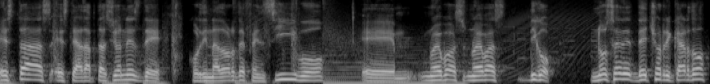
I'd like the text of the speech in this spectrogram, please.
estas este, adaptaciones de coordinador defensivo? Eh, nuevas, nuevas, digo, no sé, de, hecho, Ricardo,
